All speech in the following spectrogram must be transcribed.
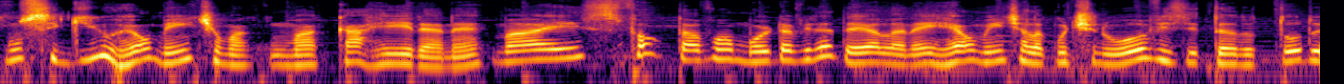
conseguiu realmente uma, uma carreira, né? Mas faltava o amor da vida dela, né? E realmente ela continuou visitando todo,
